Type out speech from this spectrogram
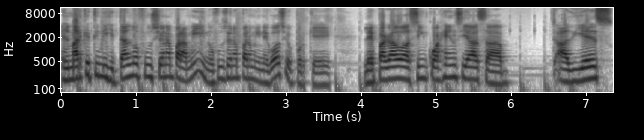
el marketing digital no funciona para mí, no funciona para mi negocio, porque le he pagado a 5 agencias, a, a 10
